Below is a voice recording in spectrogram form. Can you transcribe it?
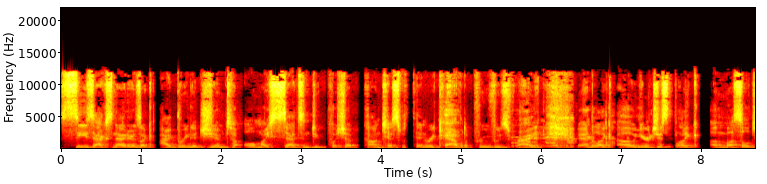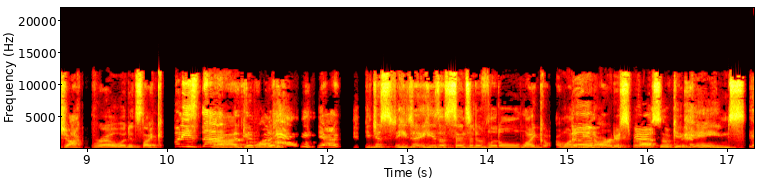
see Zack Snyder and is like, I bring a gym to all my sets and do push-up contests with Henry Cavill to prove who's right. and they're like, oh, you're just like a muscle jock bro. And it's like, But he's not. Nah, dude wanted to. Yeah, he just he's a he's a sensitive little like I want to be an artist, but also get games.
